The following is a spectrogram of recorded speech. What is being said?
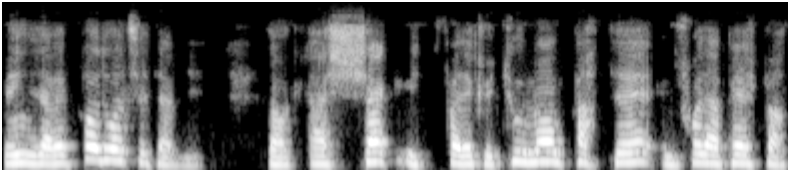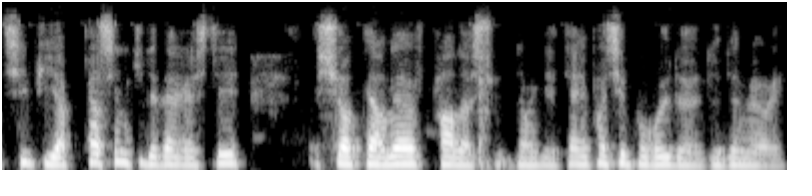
mais ils n'avaient pas le droit de s'établir. Donc, à chaque, il fallait que tout le monde partait une fois la pêche partie, puis il n'y a personne qui devait rester sur Terre-Neuve par la suite. Donc, il était impossible pour eux de, demeurer.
